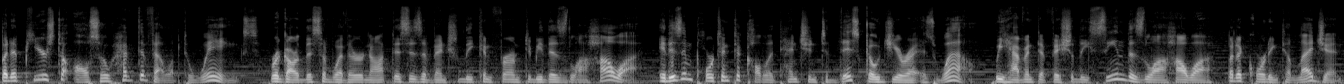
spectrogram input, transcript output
but appears to also have developed wings. Regardless of whether or not this is eventually confirmed to be the Zlahawa, it is important to call attention to this Gojira as well. We haven't officially seen the Zlahawa, but according to legend,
